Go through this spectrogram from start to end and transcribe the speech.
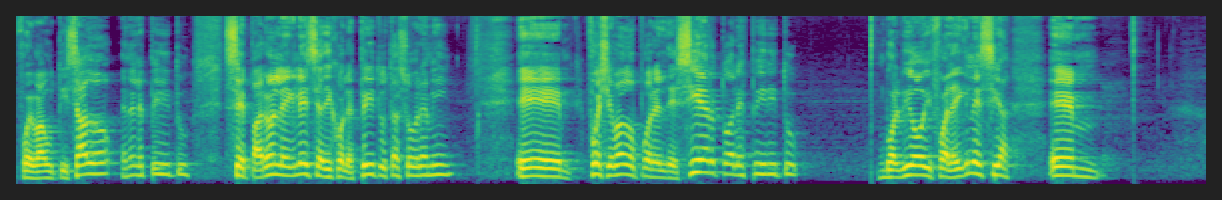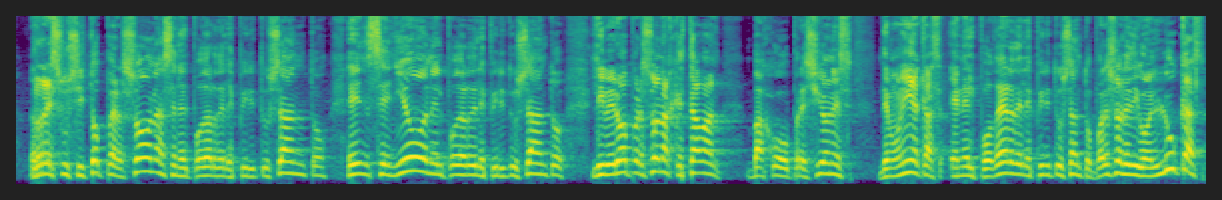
Fue bautizado en el Espíritu, se paró en la iglesia, dijo, el Espíritu está sobre mí. Eh, fue llevado por el desierto al Espíritu, volvió y fue a la iglesia. Em, resucitó personas en el poder del Espíritu Santo, enseñó en el poder del Espíritu Santo, liberó a personas que estaban bajo opresiones demoníacas en el poder del Espíritu Santo. Por eso le digo, en Lucas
